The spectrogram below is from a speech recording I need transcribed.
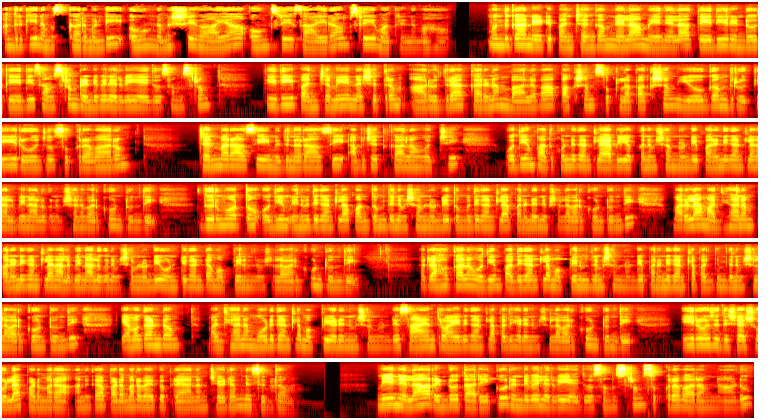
అందరికీ నమస్కారం అండి ఓం నమశివాయ ఓం శ్రీ సాయిరాం. శ్రీ మాత్రి నమ. ముందుగా నేటి పంచాంగం నెల మే నెల తేదీ రెండో తేదీ సంవత్సరం రెండు వేల ఇరవై ఐదో సంవత్సరం. తిది పంచమే నక్షత్రం ఆరుద్ర కరణం బాలవ పక్షం శుక్లపక్షం యోగం ధృతి రోజు శుక్రవారం. జన్మరాశి మిథున రాశి అభిజిత్ కాలం వచ్చి ఉదయం పదకొండు గంటల యాభై ఒక్క నిమిషం నుండి పన్నెండు గంటల నలభై నాలుగు నిమిషాల వరకు ఉంటుంది. దుర్ముహూర్తం ఉదయం ఎనిమిది గంటల పంతొమ్మిది నిమిషం నుండి తొమ్మిది గంటల పన్నెండు నిమిషాల వరకు ఉంటుంది. మరలా మధ్యాహ్నం పన్నెండు గంటల నలభై నాలుగు నిమిషం నుండి ఒంటి గంట ముప్పై ఎనిమిది నిమిషాల వరకు ఉంటుంది. రాహుకాలం ఉదయం పది గంటల ముప్పై ఎనిమిది నిమిషాల నుండి పన్నెండు గంటల పద్దెనిమిది నిమిషాల వరకు ఉంటుంది. యమగండం మధ్యాహ్నం మూడు గంటల ముప్పై ఏడు నిమిషం నుండి సాయంత్రం ఐదు గంటల పదిహేడు నిమిషాల వరకు ఉంటుంది. ఈరోజు దిశాశూల పడమర అనగా పడమర వైపు ప్రయాణం చేయడం నిషిద్ధం. మే నెల రెండో తారీఖు రెండు వేల ఇరవై ఐదో సంవత్సరం శుక్రవారం నాడు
